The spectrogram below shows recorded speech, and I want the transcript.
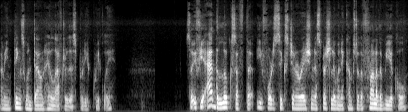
I mean, things went downhill after this pretty quickly. So if you add the looks of the E46 generation, especially when it comes to the front of the vehicle,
